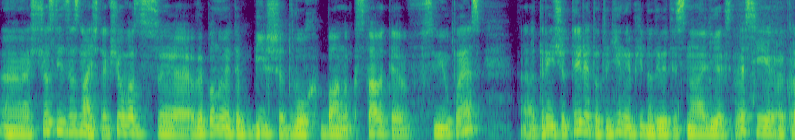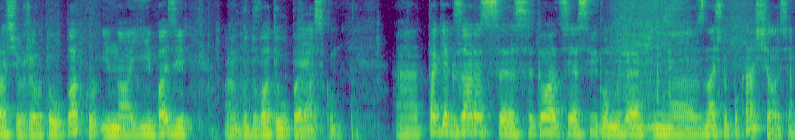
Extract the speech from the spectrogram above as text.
Е, Що слід зазначити, якщо у вас е, ви плануєте більше двох банок ставити в свій УПС, 3-4, то тоді необхідно дивитись на AliExpress, е, краще вже готову платку і на її базі е, будувати УПС-ку. Е, Так як зараз ситуація з світлом вже значно покращилася,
